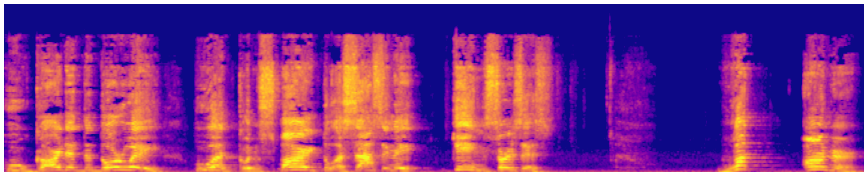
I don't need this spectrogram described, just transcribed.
who guarded the doorway, who had conspired to assassinate King Xerxes. What honor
